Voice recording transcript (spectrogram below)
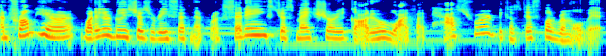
and from here, what you're gonna do is just reset network settings, just make sure you got your Wi-Fi password because this will remove it.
